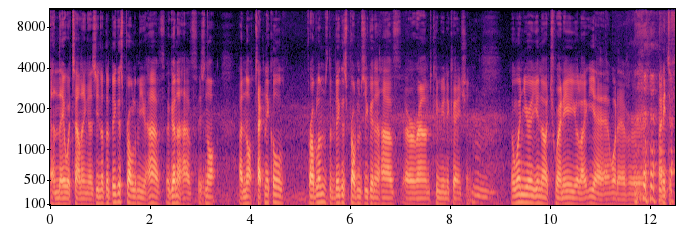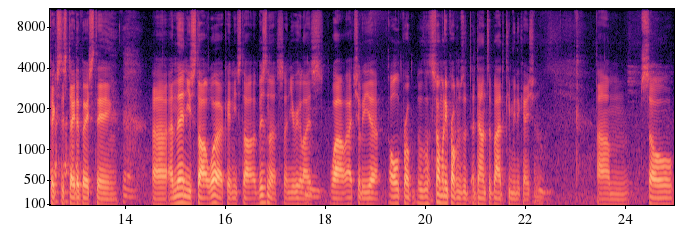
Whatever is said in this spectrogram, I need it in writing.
and they were telling us, you know, the biggest problem you have, are going to have, is not, are not technical problems. The biggest problems you're going to have are around communication. And when you're, you know, 20, you're like, yeah, whatever. I need to fix this database thing. Uh, and then you start work and you start a business and you realize, wow, actually, yeah, all prob- so many problems are, are down to bad communication. Um, so,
